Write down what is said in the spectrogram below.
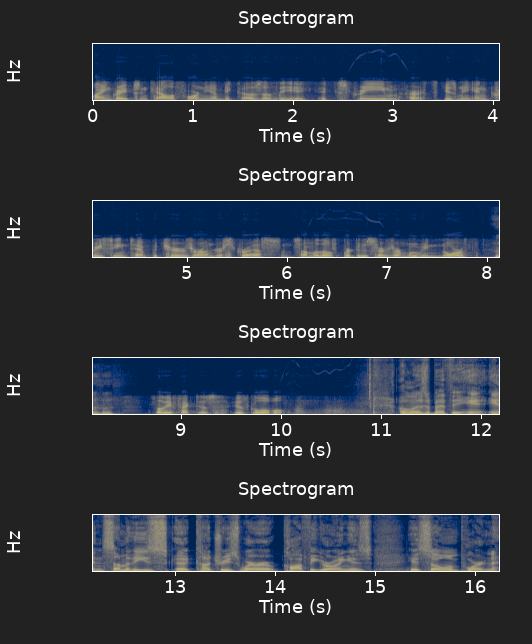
wine grapes in California, because of the extreme, or excuse me, increasing temperatures are under stress, and some of those producers are moving north. Mm-hmm. So the effect is is global. Elizabeth, in, in some of these uh, countries where coffee growing is is so important,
